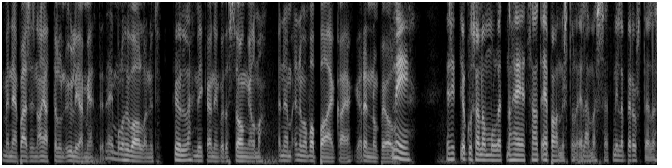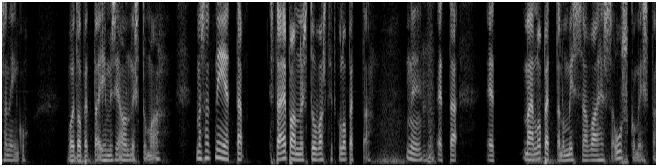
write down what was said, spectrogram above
menee pääsee sen ajattelun yli ja miettii, että ei mulla hyvä olla nyt. kyllä. Mikä on niinku tässä ongelma. Enemmän, enemmän vapaa-aikaa ja rennompi olla. Niin. Ja sitten joku sanoi mulle, että no hei, että sä oot epäonnistunut elämässä, että millä perusteella sä niin voit opettaa ihmisiä onnistumaan. Mä sanoin, että niin, että sitä epäonnistuu vasta sit, kun lopettaa. Niin. Että, että mä en lopettanut missään vaiheessa uskomista.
